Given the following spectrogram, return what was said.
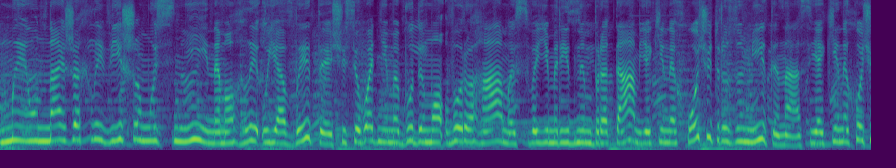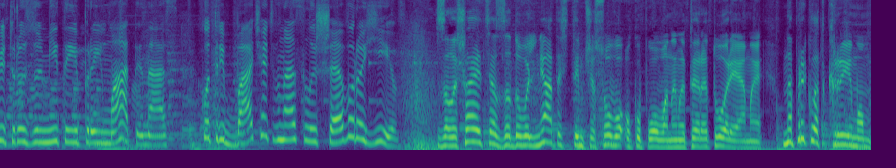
Ми у найжахливішому сні не могли уявити, що сьогодні ми будемо ворогами своїм рідним братам, які не хочуть розуміти нас, які не хочуть розуміти і приймати нас, котрі бачать в нас лише ворогів. Залишається задовольнятись тимчасово окупованими територіями, наприклад, Кримом.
